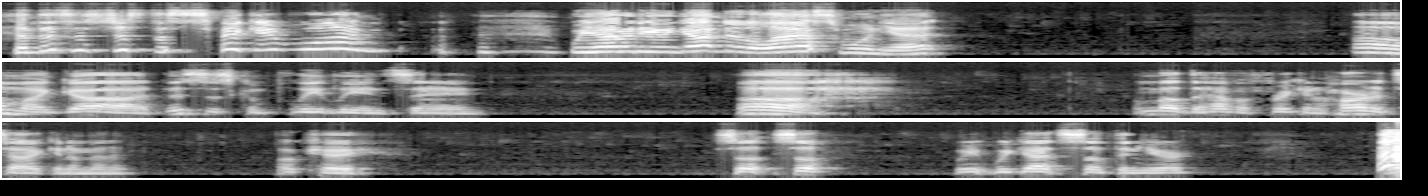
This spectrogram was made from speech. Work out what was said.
And this is just the second one. We haven't even gotten to the last one yet. Oh my god, this is completely insane. Ah. I'm about to have a freaking heart attack in a minute. Okay. So so we we got something here.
